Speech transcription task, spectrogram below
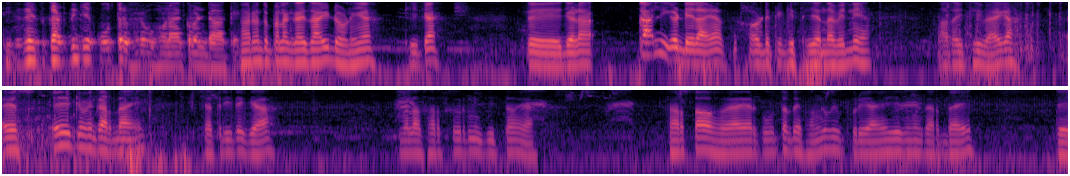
ਠੀਕ ਹੈ ਗਾਇਸ, ਕੱਢ ਦਈਏ ਕਬੂਤਰ ਫਿਰ ਹੋਣਾ ਇੱਕ ਮਿੰਟ ਆ ਕੇ। ਸਾਰਿਆਂ ਤੋਂ ਪਹਿਲਾਂ ਗਾਇਸ ਆਹੀ ਡਾਉਣੇ ਆ, ਠੀਕ ਹੈ? ਤੇ ਜਿਹੜਾ ਕੱਲ ਹੀ ਗੱਡੇ ਲਾਇਆ, ਉੱਡ ਕੇ ਕਿੱਥੇ ਜਾਂਦਾ ਵੇਨੇ ਆ। ਆ ਤਾਂ ਇੱਥੇ ਬਹਿ ਗਿਆ। ਇਸ, ਇਹ ਕਿਵੇਂ ਕਰਦਾ ਏ ਛਤਰੀ ਤੇ ਗਿਆ। ਮਲਾ ਸਰਸੁਰ ਨਹੀਂ ਕੀਤਾ ਹੋਇਆ। ਸਰਤਾ ਹੋਇਆ ਯਾਰ, ਕਬੂਤਰ ਦੇ ਫੰਗ ਵੀ ਪੂਰੇ ਆਏ ਜੇ ਕਿਵੇਂ ਕਰਦਾ ਏ ਤੇ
